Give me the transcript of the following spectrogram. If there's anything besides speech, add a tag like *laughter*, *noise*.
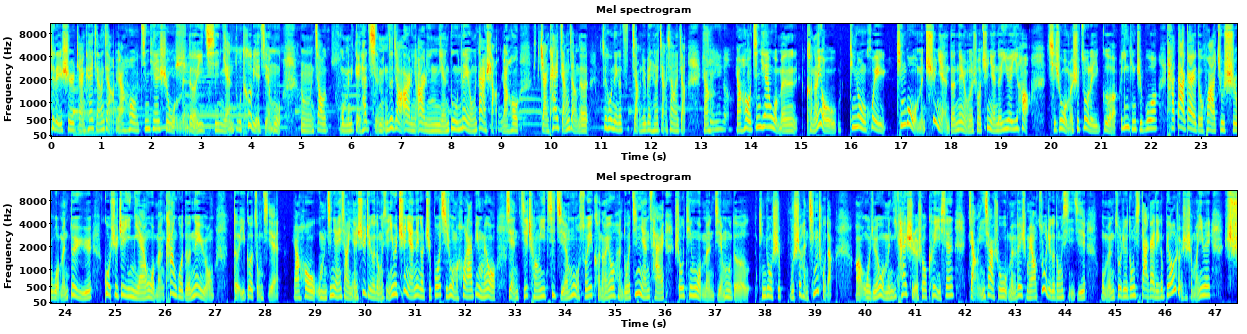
好，这里是展开讲讲，然后今天是我们的一期年度特别节目，嗯，叫我们给它起的名字叫二零二零年度内容大赏，然后展开讲讲的最后那个奖就变成了奖项的奖，然后然后今天我们可能有听众会听过我们去年的内容的时候，去年的一月一号，其实我们是做了一个音频直播，它大概的话就是我们对于过去这一年我们看过的内容的一个总结。然后我们今年也想延续这个东西，因为去年那个直播，其实我们后来并没有剪辑成一期节目，所以可能有很多今年才收听我们节目的听众是不是很清楚的啊？我觉得我们一开始的时候可以先讲一下，说我们为什么要做这个东西，以及我们做这个东西大概的一个标准是什么。因为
